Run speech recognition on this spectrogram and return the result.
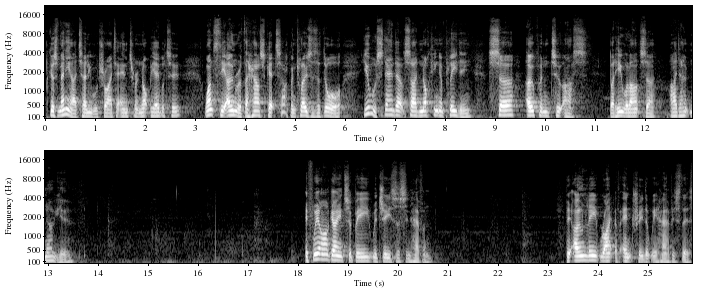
Because many, I tell you, will try to enter and not be able to. Once the owner of the house gets up and closes the door, you will stand outside knocking and pleading, Sir, open to us. But he will answer, I don't know you. If we are going to be with Jesus in heaven, the only right of entry that we have is this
